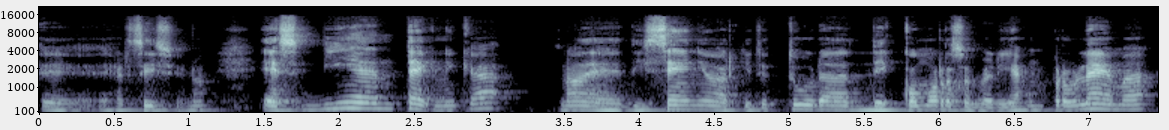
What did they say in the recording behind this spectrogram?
eh, ejercicio, ¿no? Es bien técnica, ¿no? De diseño, de arquitectura, de cómo resolverías un problema,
